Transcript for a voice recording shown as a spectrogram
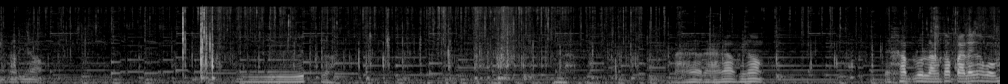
นะครับพี่น้อง ยืดเหรอได้แล้วได้แล้วพี่น้องไปครับรุ่นหลังต่อไปเลยครับผม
